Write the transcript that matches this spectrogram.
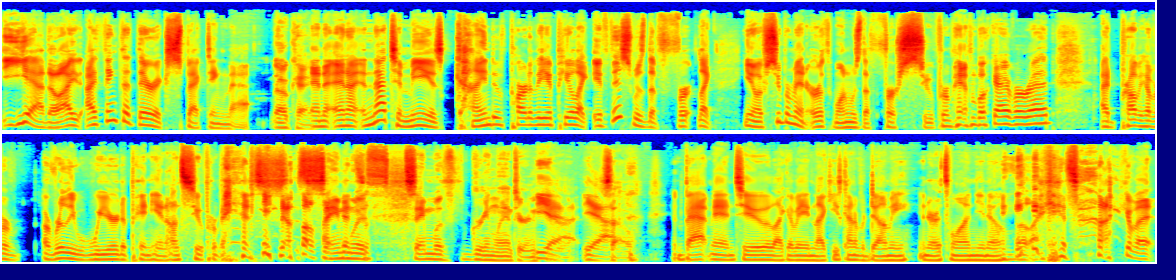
yeah though i i think that they're expecting that okay. and and I, and that to me is kind of part of the appeal. Like if this was the first, like you know, if Superman Earth One was the first Superman book I ever read, I'd probably have a, a really weird opinion on Superman. You know, same it's- with same with Green Lantern. yeah, here. yeah. So Batman too. Like I mean, like he's kind of a dummy in Earth One, you know. But like it's like, but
